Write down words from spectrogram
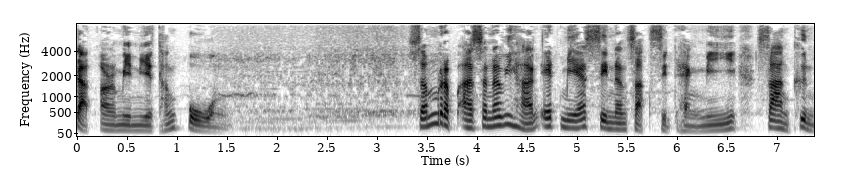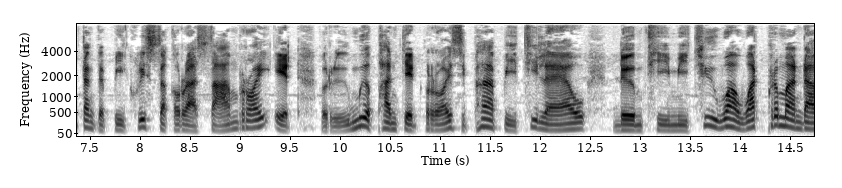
จักรอาร์เมเนียทั้งปวง สำหรับอาสนวิหารเอสเมียสินันศักดิ์สิทธิ์แห่งนี้ สร้างขึ้นตั้งแต่ปีคริสต์ศักราช 301 หรือเมื่อ 1715 ปีที่แล้ว เดิมทีมีชื่อว่าวัดพระมารดา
